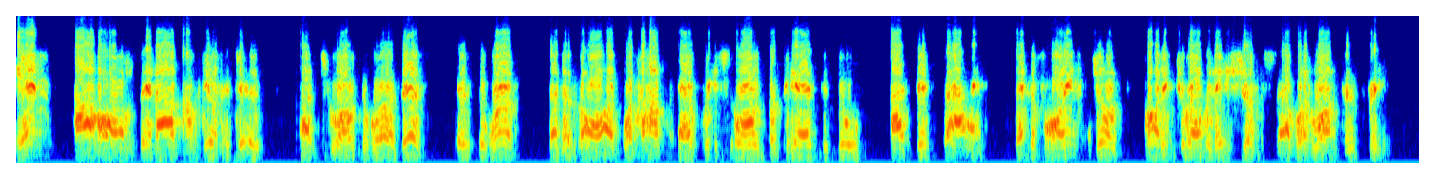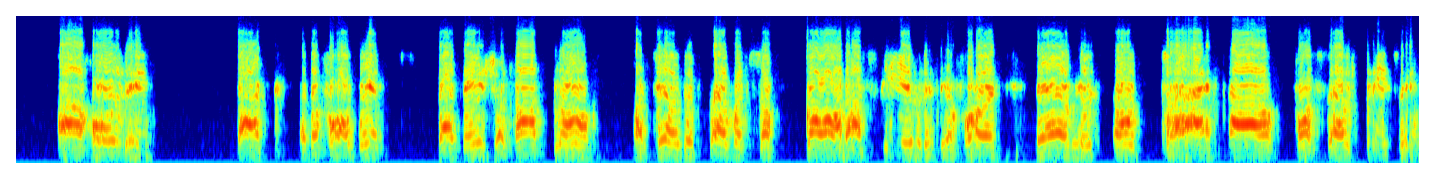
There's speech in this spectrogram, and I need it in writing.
in our homes, in our communities, and throughout the world. This is the work that the Lord would have every soul prepared to do at this time. When the four angels, according to Revelation 7 1 to 3, are holding back the four winds that they shall not blow until the servants of God are sealed in their word. There is no time now for self-pleasing.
